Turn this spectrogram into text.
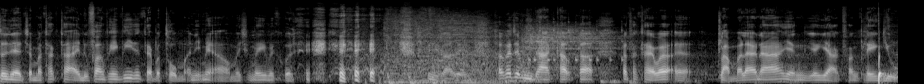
ส่วนใหญ่จะมาทักทายหนูฟังเพลงพี่ตั้งแต่ประถมอันนี้ไม่เอาไม่ไม่ไม่ควรนี่เราเลยเขาก็จะมีทักครับก็ก็ทักทายว่าเออกลับมาแล้วนะยังยังอยากฟังเพลงอยู่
